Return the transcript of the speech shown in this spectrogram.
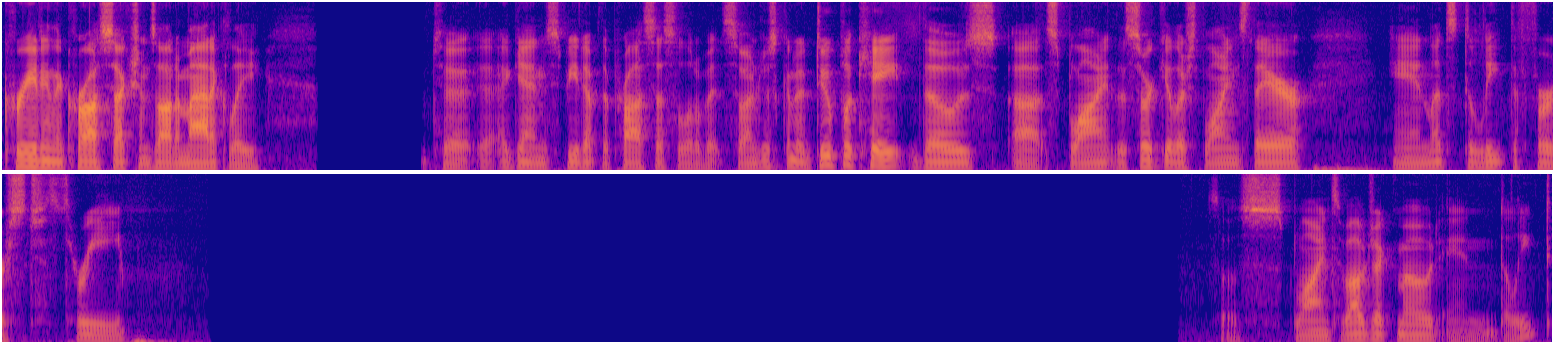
creating the cross sections automatically to again speed up the process a little bit. So I'm just going to duplicate those uh, spline, the circular splines there, and let's delete the first three. So spline sub object mode and delete.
